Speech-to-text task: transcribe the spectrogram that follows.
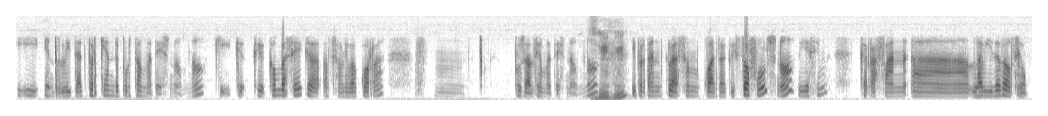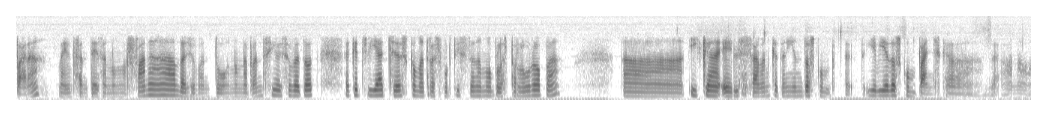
I, i en realitat per què han de portar el mateix nom, no? Qui, que, que, com va ser que el se li va córrer mm, posar-los el mateix nom, no? Mhm. I per tant, clar, són quatre cristòfols, no?, diguéssim, que refan eh, la vida del seu pare, la infantesa en un orfenat, la joventut en una pensió i sobretot aquests viatges com a transportista de mobles per l'Europa eh, i que ells saben que tenien dos eh, hi havia dos companys que, en el,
